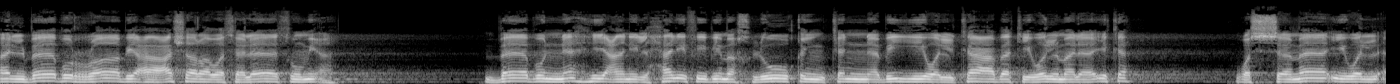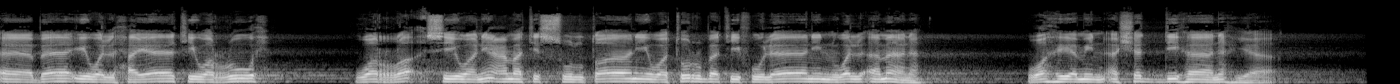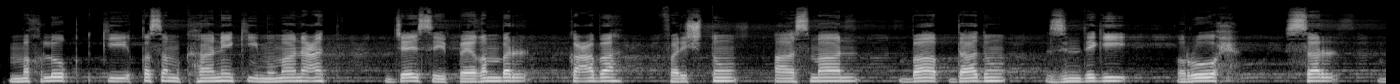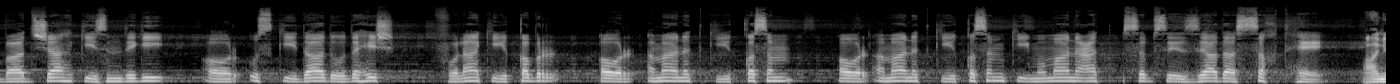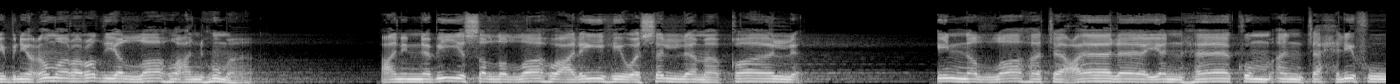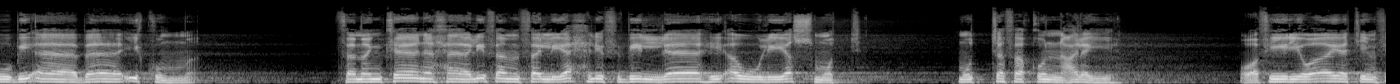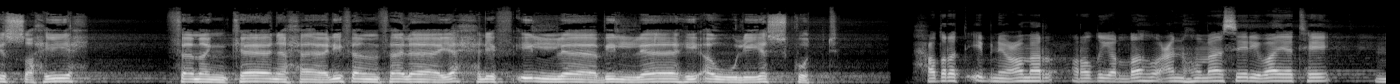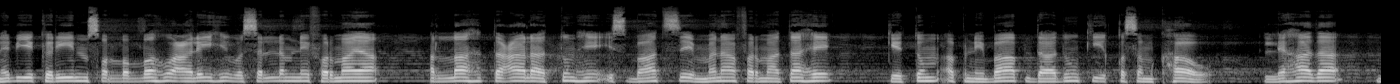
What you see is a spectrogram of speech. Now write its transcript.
الباب الرابع عشر وثلاثمائة. باب النهي عن الحلف بمخلوق كالنبي والكعبة والملائكة والسماء والآباء والحياة والروح والرأس ونعمة السلطان وتربة فلان والأمانة، وهي من أشدها نهيا. مخلوق کی قسم کھانے کی ممانعت، جیسے پیغمبر، کعبہ، فرشتوں، آسمان، باپ دادوں، زندگی، روح، سر، بادشاہ کی زندگی اور اس کی داد و دہش، فلاں کی قبر اور امانت کی قسم اور امانت کی قسم کی ممانعت سب سے زیادہ سخت ہے۔ عن ابن عمر رضي الله عنهما عن النبي صلى الله عليه وسلم قال إن الله تعالى ينهاكم أن تحلفوا بآبائكم فمن كان حالفا فليحلف بالله أو ليصمت متفق عليه وفي رواية في الصحيح فمن كان حالفا فلا يحلف إلا بالله أو ليسكت حضرت ابن عمر رضی اللہ عنہما سے روایت ہے، نبی کریم صلی اللہ علیہ وسلم نے فرمایا، اللہ تعالی تمہیں اس بات سے منع فرماتا ہے کہ تم اپنے باپ دادوں کی قسم کھاؤ، لہذا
